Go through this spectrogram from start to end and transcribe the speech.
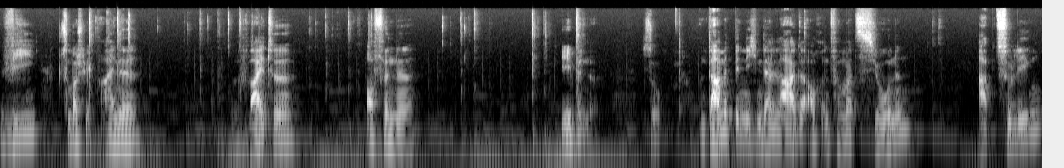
wie zum Beispiel eine weite, offene Ebene. So. Und damit bin ich in der Lage, auch Informationen abzulegen,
